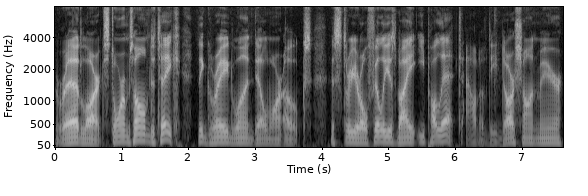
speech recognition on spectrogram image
Red Lark storms home to take the Grade 1 Del Mar Oaks. This three year old filly is by Epaulette out of the Darshan mare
